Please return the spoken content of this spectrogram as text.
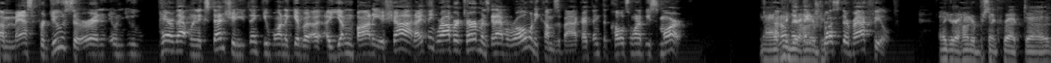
a mass producer, and when you pair that with an extension, you think you want to give a, a young body a shot. I think Robert Turbin's going to have a role when he comes back. I think the Colts want to be smart. No, I, don't you're think they trust their backfield. I think you're 100 percent correct. Uh,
